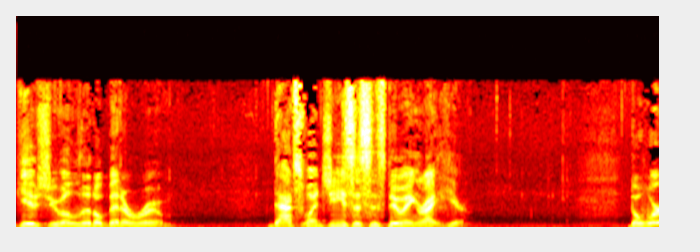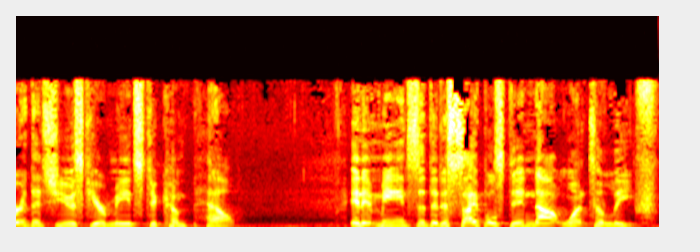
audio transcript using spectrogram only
gives you a little bit of room? That's what Jesus is doing right here. The word that's used here means to compel. And it means that the disciples did not want to leave.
